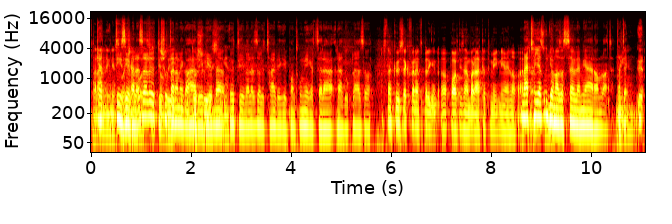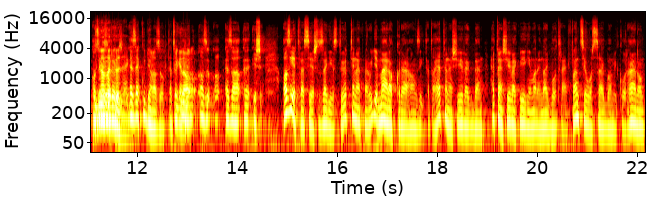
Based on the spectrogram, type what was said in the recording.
talán még Tíz évvel ezelőtt, és utána még a HVG-ben, öt évvel ezelőtt hvg.hu még egyszer rá, ráduplázol. Aztán Kőszeg Ferenc pedig a Partizánban rátett még néhány lapát. Mert hogy ez ugyanaz a szellemi áramlat. Tehát az ugyanaz a közeg. Ezek ugyanazok. Tehát, Igen, ugyan, az, a, ez a, és azért veszélyes az egész történet, mert ugye már akkor elhangzik. Tehát a 70-es években, 70-es évek végén van egy nagy botrány Franciaországban, amikor három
